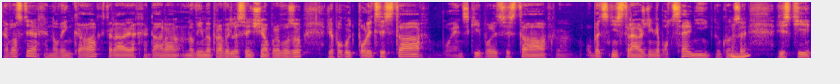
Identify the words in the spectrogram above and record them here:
To je vlastně novinka, která je dána novými pravidly silničního provozu, že pokud policista, vojenský policista, obecní strážník nebo celník dokonce mm-hmm. zjistí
